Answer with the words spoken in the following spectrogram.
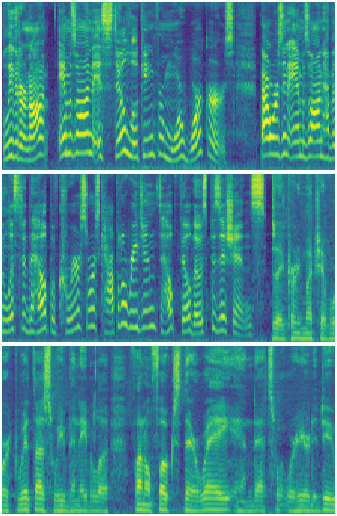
Believe it or not, Amazon is still looking for more workers. Bowers and Amazon have enlisted the help of CareerSource Capital Region to help fill those positions. They pretty much have worked with us. We've been able to funnel folks their way, and that's what we're here to do.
